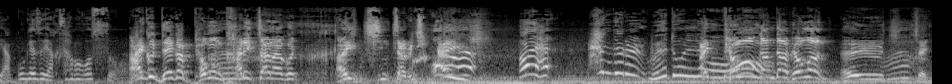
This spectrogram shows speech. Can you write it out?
약국에서 약 사 먹었어. 아이고 내가 병원 가랬잖아 그 아이 진짜로 참. 아이, 아 핸- 핸들을 왜 돌려? 아이 병원 간다 병원 아유 진짜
